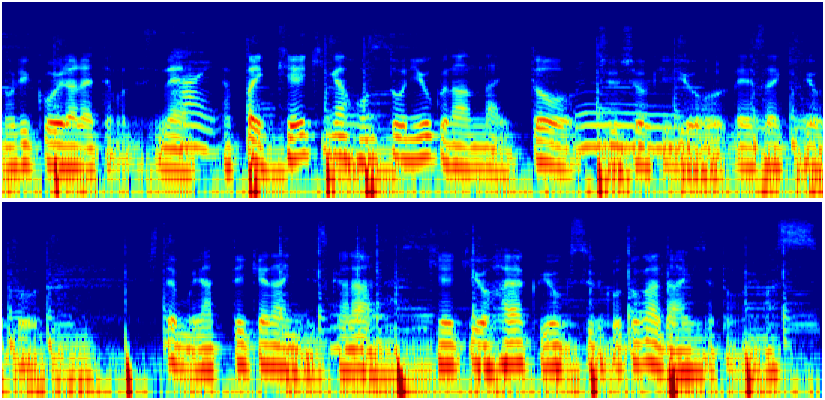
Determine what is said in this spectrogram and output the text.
乗り越えられてもですね、はい。やっぱり景気が本当に良くならないとうん。中小企業零細企業としてもやっていけないんですから景気を早く良くすることが大事だと思います。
